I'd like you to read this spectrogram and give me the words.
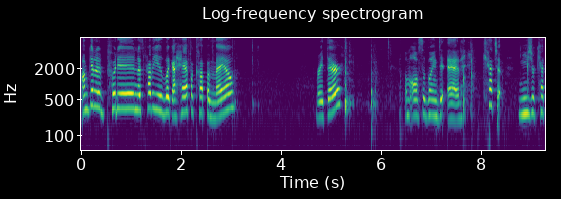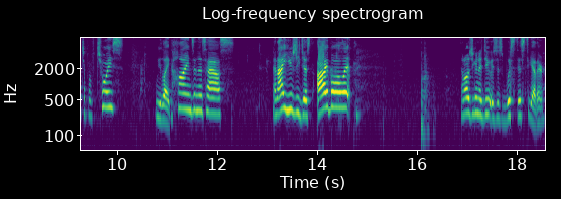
I'm going to put in, that's probably like a half a cup of mayo. Right there. I'm also going to add ketchup. use your ketchup of choice. We like Heinz in this house. And I usually just eyeball it. And all you're going to do is just whisk this together.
